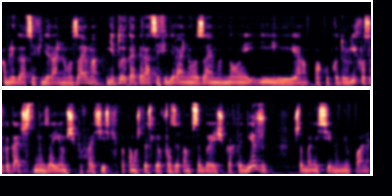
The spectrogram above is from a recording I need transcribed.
облигаций федерального займа. Не только операции федерального займа, но и покупка других высококачественных заемщиков российских, потому что если ОФЗ там ЦБ еще как-то держит, чтобы они сильно не упали,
